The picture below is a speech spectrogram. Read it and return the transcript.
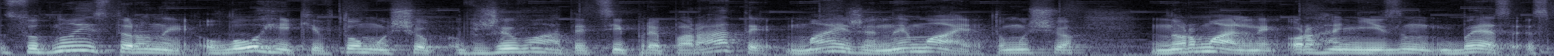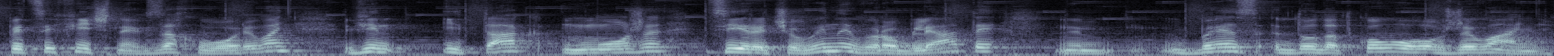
з одної сторони, логіки в тому, щоб вживати ці препарати, майже немає, тому що нормальний організм без специфічних захворювань він і так може ці речовини виробляти без додаткового вживання.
